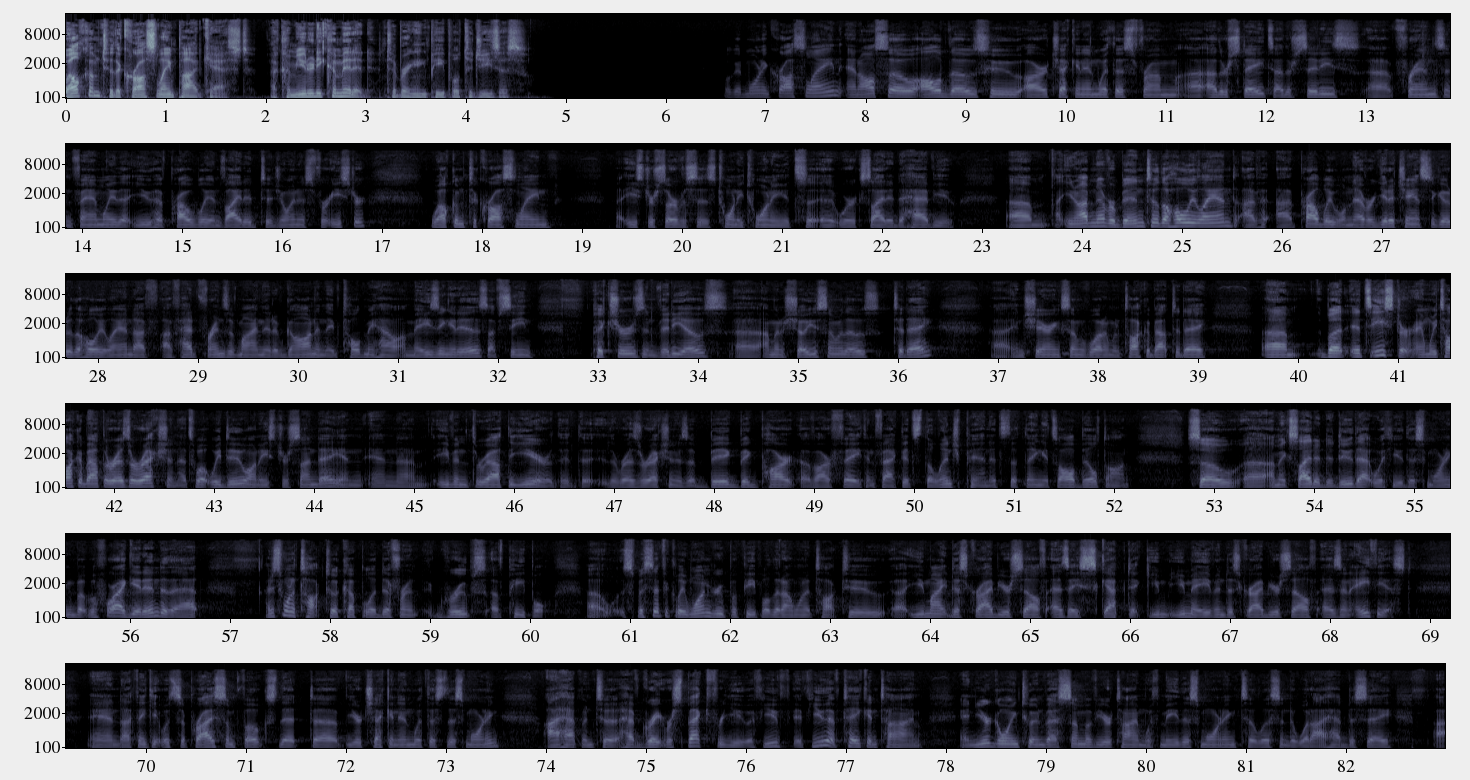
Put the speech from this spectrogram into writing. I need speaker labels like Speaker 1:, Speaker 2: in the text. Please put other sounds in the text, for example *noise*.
Speaker 1: Welcome to the Cross Lane Podcast, a community committed to bringing people to Jesus. Well, good morning, Cross Lane, and also all of those who are checking in with us from uh, other states, other cities, uh, friends, and family that you have probably invited to join us for Easter. Welcome to Cross Lane uh, Easter Services 2020. It's, uh, we're excited to have you. Um, you know, I've never been to the Holy Land. I've, i probably will never get a chance to go to the Holy Land. I've, I've had friends of mine that have gone and they've told me how amazing it is. I've seen pictures and videos. Uh, I'm going to show you some of those today uh, and sharing some of what I'm going to talk about today. Um, but it's Easter, and we talk about the resurrection. That's what we do on Easter Sunday, and, and um, even throughout the year, the, the, the, resurrection is a big, big part of our faith. In fact, it's the linchpin, it's the thing it's all built on. So uh, I'm excited to do that with you this morning. But before I get into that, I just want to talk to a couple of different groups of people. Uh, specifically, one group of people that I want to talk to, uh, you might describe yourself as a skeptic. You, you may even describe yourself as an atheist. And I think it would surprise some folks that uh, you're checking in with us this morning. I happen to have great respect for you. If, you if you have taken time and you're going to invest some of your time with me this morning to listen to what I have to say.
